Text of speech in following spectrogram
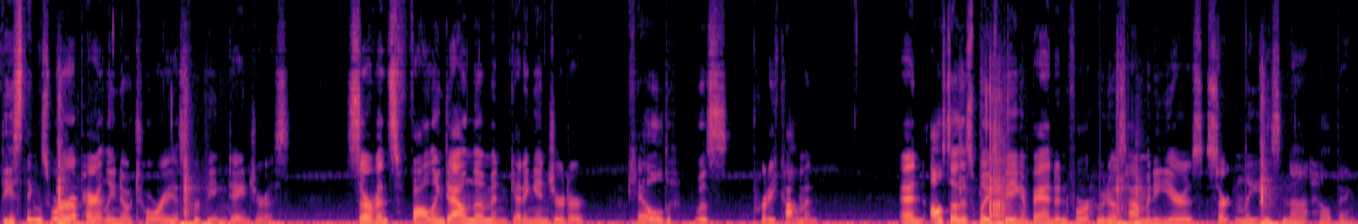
these things were apparently notorious for being dangerous. Servants falling down them and getting injured or killed was pretty common. And also, this place being abandoned for who knows how many years certainly is not helping.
